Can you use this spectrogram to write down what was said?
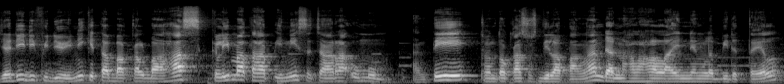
Jadi di video ini kita bakal bahas kelima tahap ini secara umum. Nanti contoh kasus di lapangan dan hal-hal lain yang lebih detail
